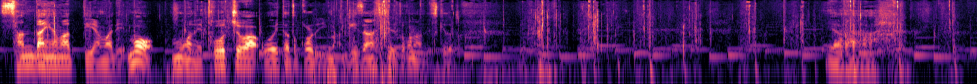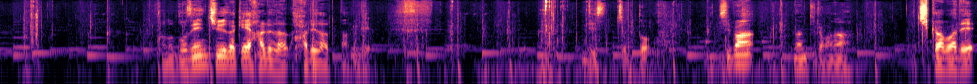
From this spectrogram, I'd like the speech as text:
三段山っていう山でもうもうね登頂は終えたところで今下山してるところなんですけど。いやこの午前中だけ晴れだ晴れだったんで。でちょっと一番何ていうのかな。近場で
